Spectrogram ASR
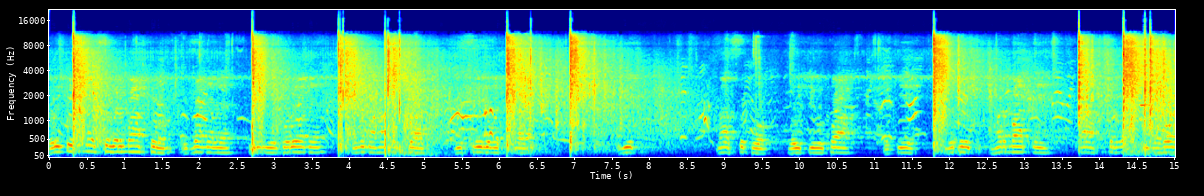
Вояки німецького вермахту зайняли лінію оборони і намагалися відстрілюватися від наступу вояків УПА, які ведуть гарматний та стрілецький вогонь.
